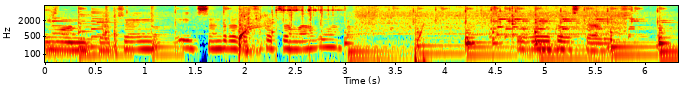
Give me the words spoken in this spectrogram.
limonka. Czy Ksandra na przykład zamawia? Próbuję to ustalić. Perfekt.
